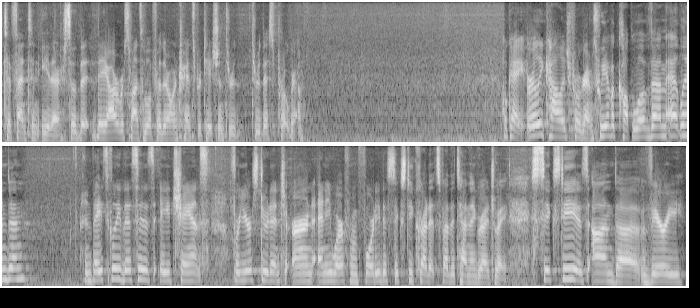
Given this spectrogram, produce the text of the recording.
to Fenton either. So that they are responsible for their own transportation through, through this program. Okay, early college programs. We have a couple of them at Linden. And basically this is a chance for your student to earn anywhere from 40 to 60 credits by the time they graduate. 60 is on the very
